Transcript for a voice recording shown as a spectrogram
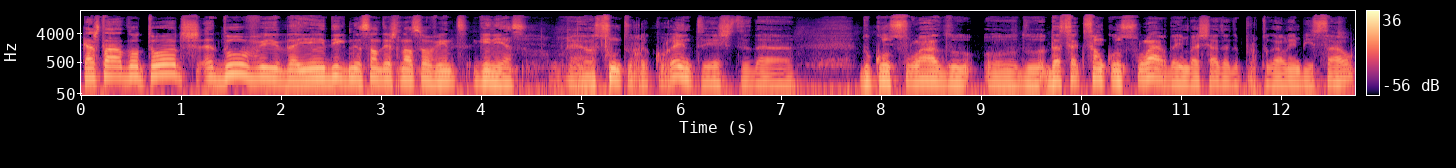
Cá está, doutores, a dúvida e a indignação deste nosso ouvinte guineense. É um assunto recorrente este da, do consulado, do, da secção consular da Embaixada de Portugal em Bissau.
